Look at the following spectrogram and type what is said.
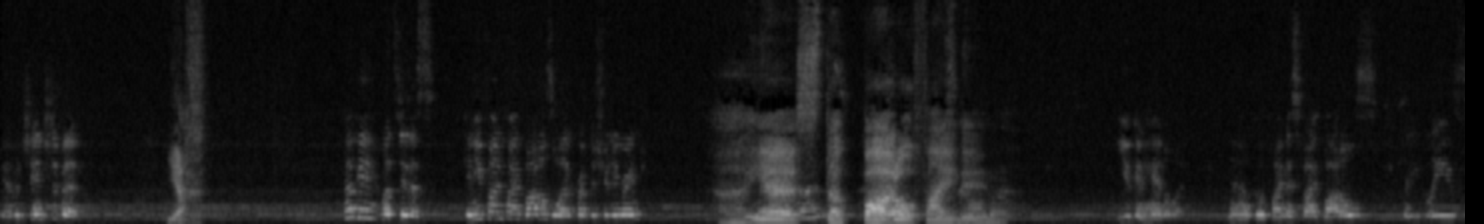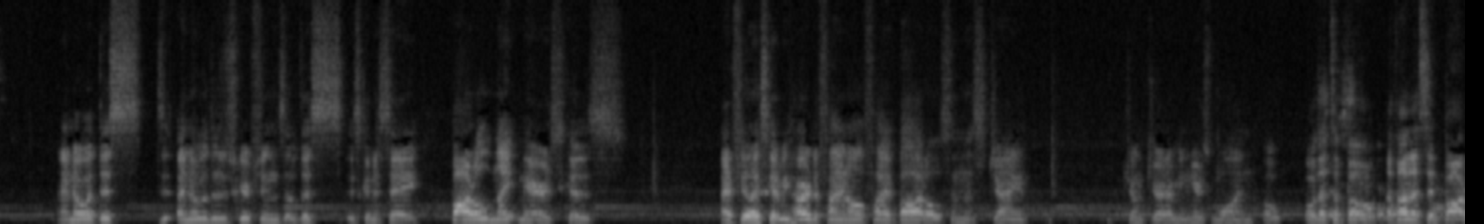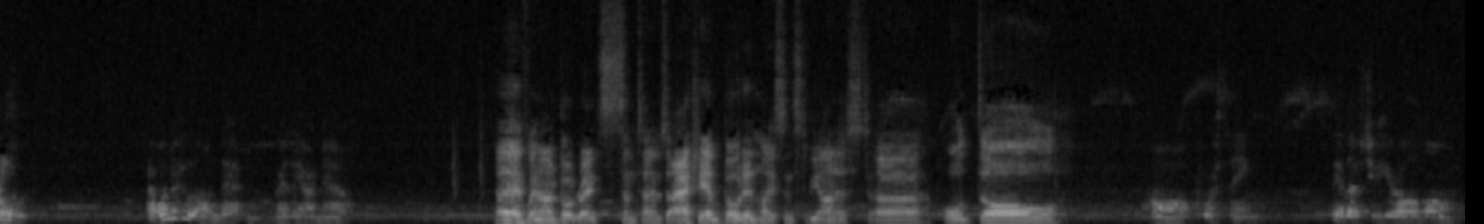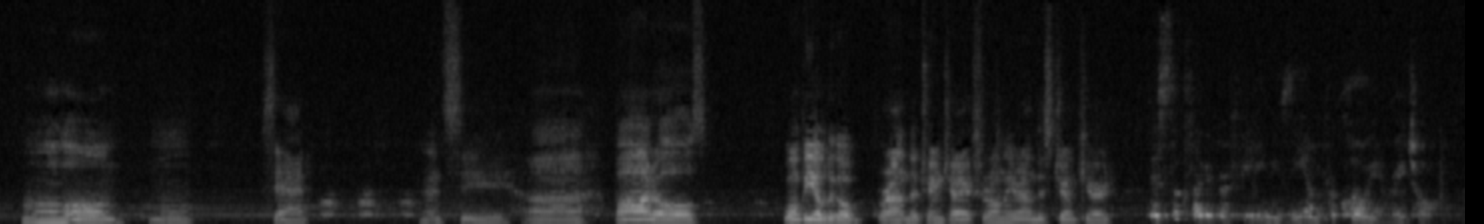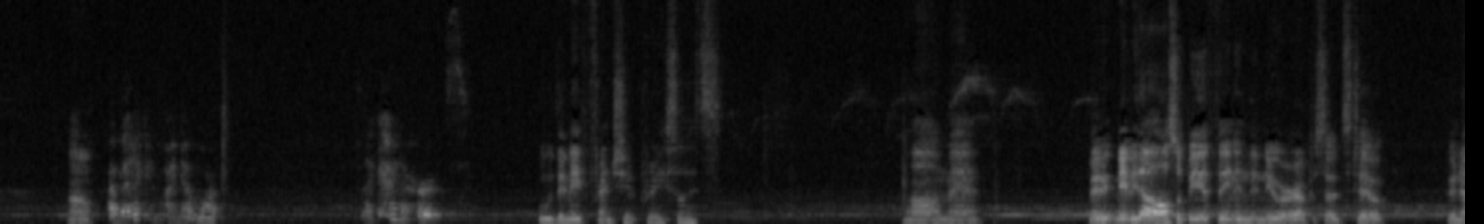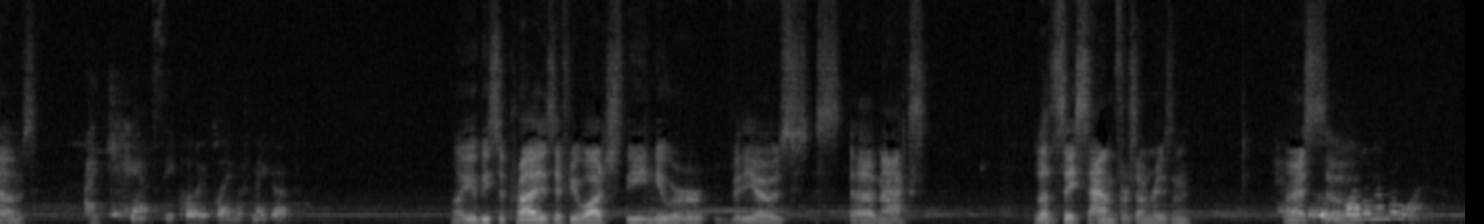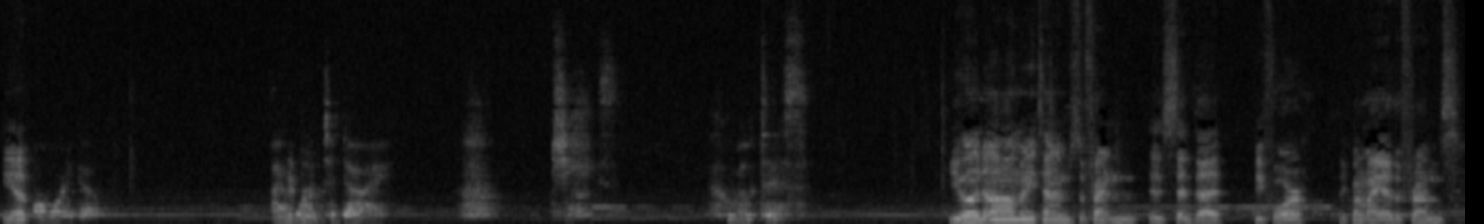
You haven't changed a bit. yeah. Okay, let's do this. Can you find five bottles while I prep the shooting range? Ah, yes, the bottle finding. You can handle it. Now go find us five bottles, pretty please. I know what this. I know what the descriptions of this is gonna say. Bottled nightmares, because I feel like it's gonna be hard to find all five bottles in this giant junkyard. I mean, here's one. Oh, oh, that's a boat. I thought that said bottle. boat. I wonder who owned that and where they are now. I've went on boat rides sometimes. I actually have a boating license, to be honest. Uh, old doll. Aw, poor thing. They left you here all alone. All along. Oh, sad. Let's see. Uh, bottles. Won't be able to go around the train tracks. We're only around this junkyard. This looks like a graffiti museum for Chloe and Rachel. Oh. I bet I can find out more. That kind of hurts. Ooh, they made friendship bracelets. Oh man. Maybe maybe that'll also be a thing in the newer episodes too. Who knows? I can't see Chloe playing with makeup. Well, you'd be surprised if you watch the newer videos, uh, Max. I was about to say Sam for some reason. Alright, so- bottle number one. Yep. One more to go. I Picker. want to die. Jeez. Who wrote this? You don't know how many times a friend has said that before. Like one of my other friends.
